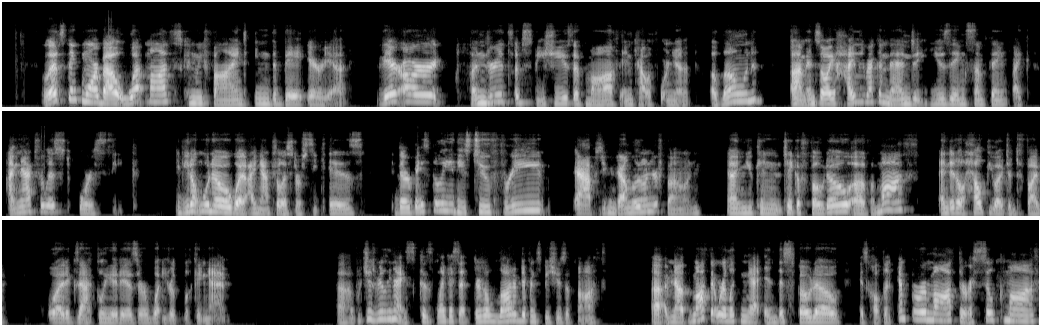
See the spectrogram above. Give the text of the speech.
let's think more about what moths can we find in the Bay Area. There are hundreds of species of moth in California alone. Um, and so I highly recommend using something like iNaturalist or Seek. If you don't know what iNaturalist or Seek is, they're basically these two free apps you can download on your phone and you can take a photo of a moth and it'll help you identify what exactly it is or what you're looking at. Uh, which is really nice because, like I said, there's a lot of different species of moth. Uh, now, the moth that we're looking at in this photo is called an emperor moth or a silk moth.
